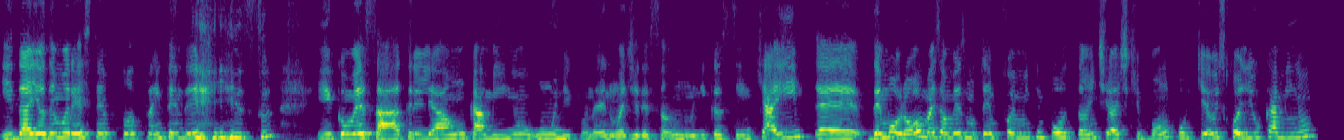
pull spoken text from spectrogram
E daí eu demorei esse tempo todo para entender isso e começar a trilhar um caminho único, né, numa direção única, assim, que aí é, demorou, mas ao mesmo tempo foi muito importante, acho que bom, porque eu escolhi o caminho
